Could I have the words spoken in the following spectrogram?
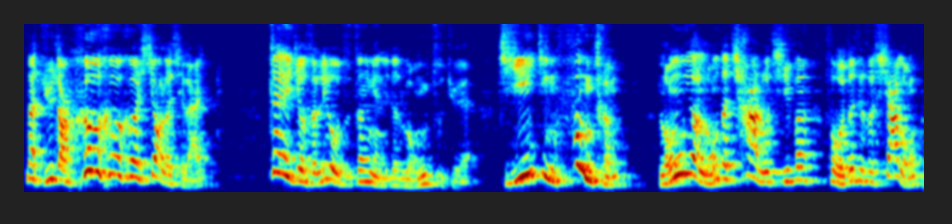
那局长呵呵呵笑了起来。这就是六字真言里的龙字诀，极尽奉承。龙要龙的恰如其分，否则就是瞎龙。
